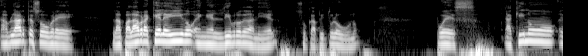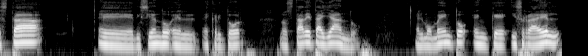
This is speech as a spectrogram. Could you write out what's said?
hablarte sobre la palabra que he leído en el libro de Daniel, su capítulo 1. Pues aquí no está eh, diciendo el escritor, nos está detallando el momento en que Israel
